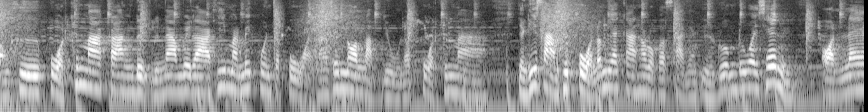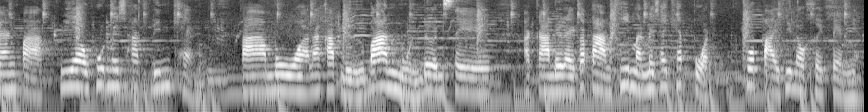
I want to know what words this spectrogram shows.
2 คือปวดขึ้นมากลางดึกหรือนามเวลาที่มันไม่ควรจะปวดนะเช่นนอนหลับอยู่แล้วปวดขึ้นมา อย่างที่ 3 คือปวดแล้วมีอาการทางระบบประสาทอย่างอื่นร่วมด้วย เช่น อ่อนแรงปากเปรี้ยวพูดไม่ชัดลิ้นแข็งตามัวนะครับหรือบ้านหมุนเดินเซ อาการใดๆก็ตามที่มันไม่ใช่แค่ปวดทั่วไปที่เราเคยเป็นเนี่ย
